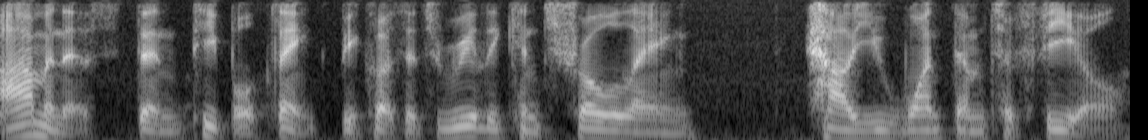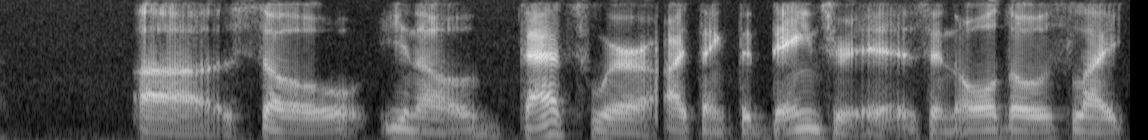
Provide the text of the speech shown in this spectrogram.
ominous than people think because it's really controlling how you want them to feel. Uh, so you know that's where I think the danger is, and all those like,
